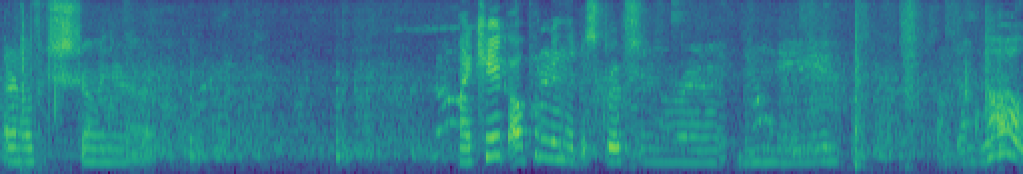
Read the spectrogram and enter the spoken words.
I don't know if it's showing or not. My kick, I'll put it in the description right now. I'm done. No!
